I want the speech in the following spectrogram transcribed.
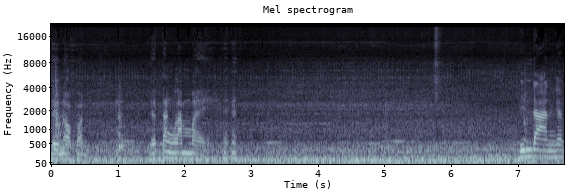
เดินออกก่อน เดี๋ยวตั้งลำใหม่ ดินดานครับ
